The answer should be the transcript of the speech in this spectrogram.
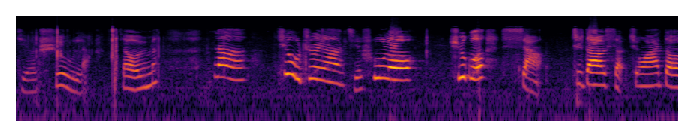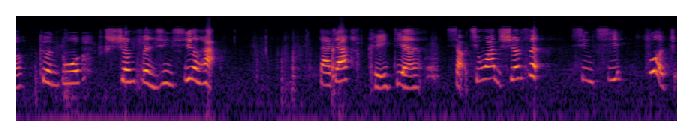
结束了，小宝贝们，那就这样结束喽。如果想知道小青蛙的更多身份信息的话，大家可以点小青蛙的身份信息作者。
